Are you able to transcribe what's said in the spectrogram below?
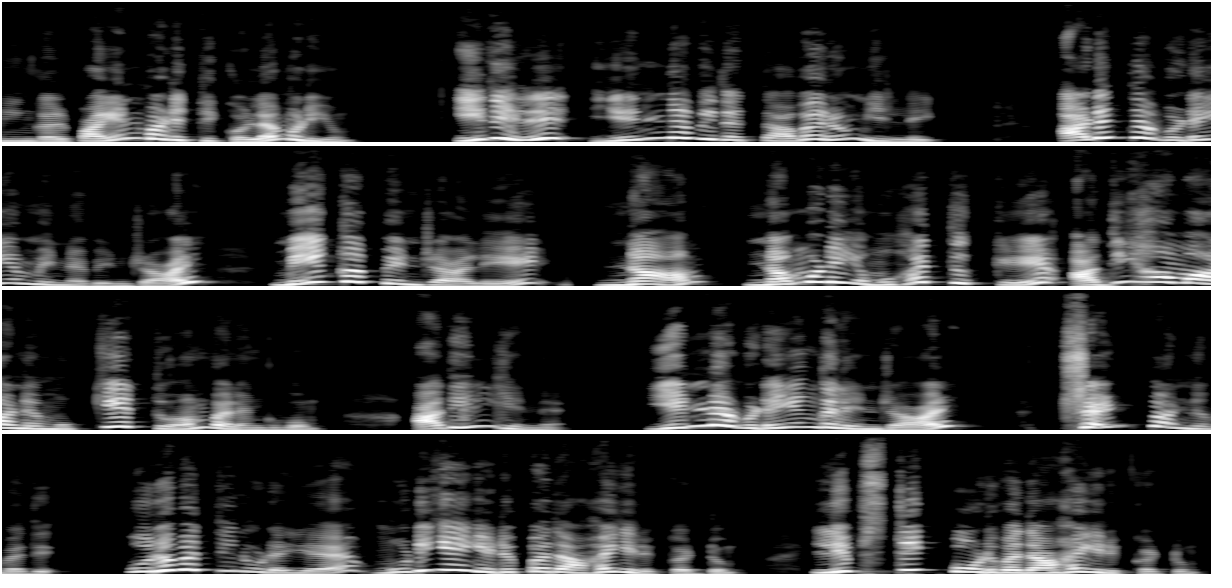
நீங்கள் பயன்படுத்தி கொள்ள முடியும். இதில் எந்தவித தவறும் இல்லை. அடுத்த விடயம் என்னவென்றால் மேக்கப் என்றாலே நாம் நம்முடைய முகத்துக்கே அதிகமான முக்கியத்துவம் வழங்குவோம். அதில் என்ன? என்ன விடயங்கள் என்றால் ட்ரெட் பண்ணுவது புருவத்தினுடைய முடியை எடுப்பதாக இருக்கட்டும் லிப்ஸ்டிக் போடுவதாக இருக்கட்டும்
